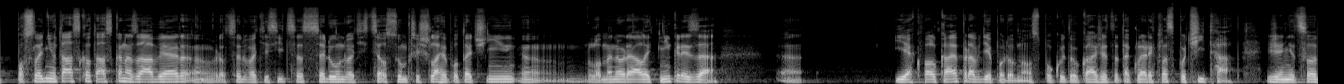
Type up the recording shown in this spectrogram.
Poslední otázka, otázka na závěr. V roce 2007-2008 přišla hypoteční eh, lomeno realitní krize, eh, jak velká je pravděpodobnost, pokud to ukážete takhle rychle spočítat, že něco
